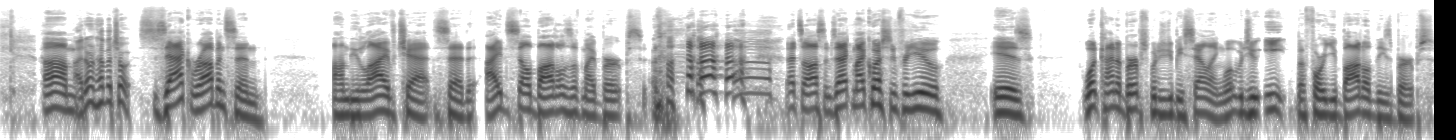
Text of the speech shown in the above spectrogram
um, I don't have a choice. Zach Robinson on the live chat said, I'd sell bottles of my burps. That's awesome. Zach, my question for you is what kind of burps would you be selling? What would you eat before you bottled these burps?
